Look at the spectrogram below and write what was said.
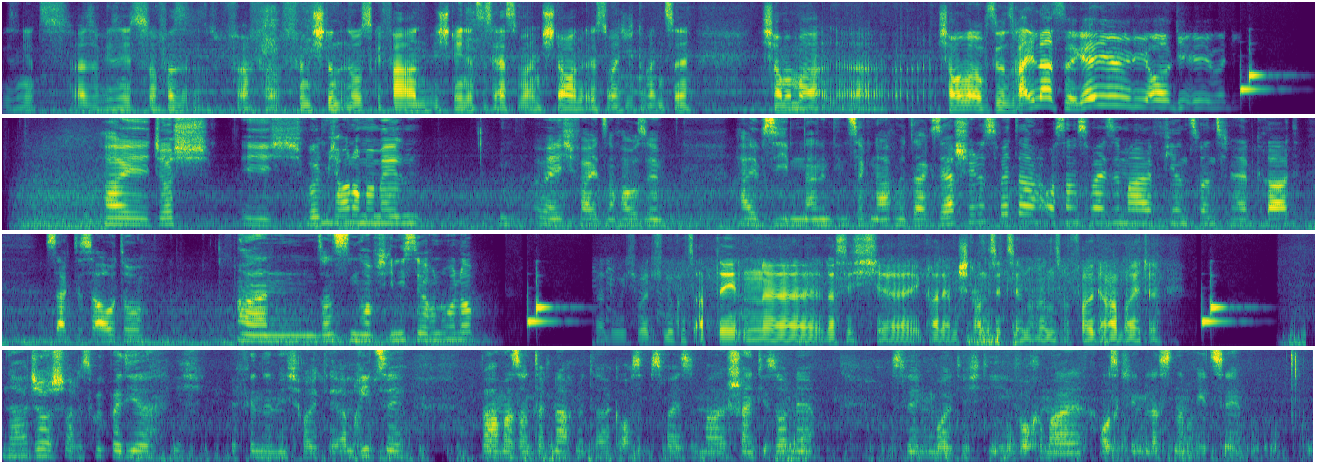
Wir sind jetzt, also wir sind jetzt so vor, vor, vor fünf Stunden losgefahren. Wir stehen jetzt das erste Mal im Stau an der österreichischen Grenze. Schauen wir mal, äh, schauen wir mal, ob sie uns reinlassen. Gell? Die, die, die, Hi Josh, ich wollte mich auch noch mal melden, ich fahre jetzt nach Hause. Halb sieben an einem Dienstagnachmittag. Sehr schönes Wetter, ausnahmsweise mal 24,5 Grad, sagt das Auto. Ansonsten hoffe ich, genießt ihr euren Urlaub. Dadurch wollte ich nur kurz updaten, äh, dass ich äh, gerade am Strand sitze und an unserer Folge arbeite. Na Josh, alles gut bei dir? Ich befinde mich heute am Rize. Warmer Sonntagnachmittag, ausnahmsweise mal scheint die Sonne. Deswegen wollte ich die Woche mal ausklingen lassen am Rize.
